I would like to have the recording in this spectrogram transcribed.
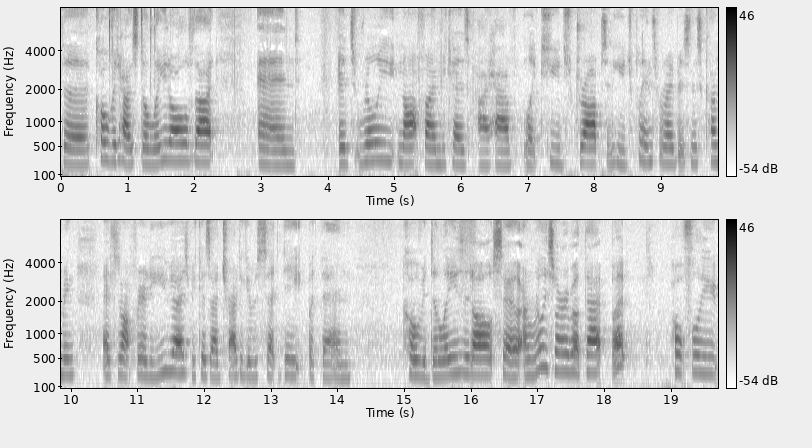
The COVID has delayed all of that, and it's really not fun because I have like huge drops and huge plans for my business coming. And it's not fair to you guys because I tried to give a set date, but then COVID delays it all. So I'm really sorry about that, but hopefully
